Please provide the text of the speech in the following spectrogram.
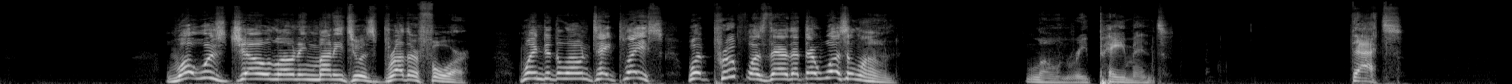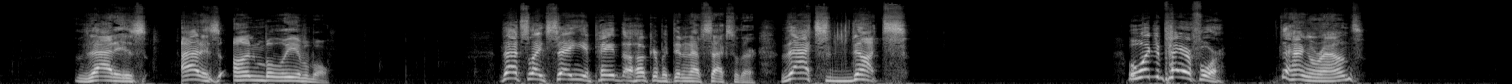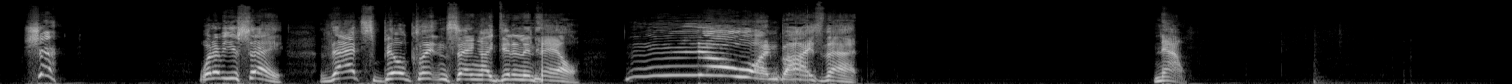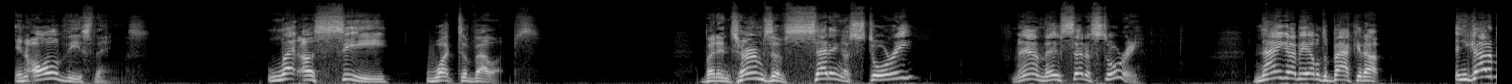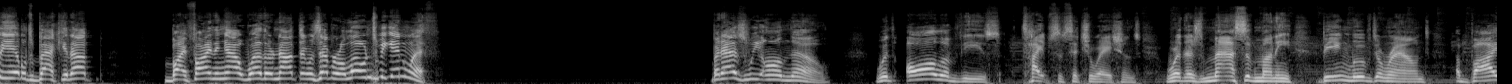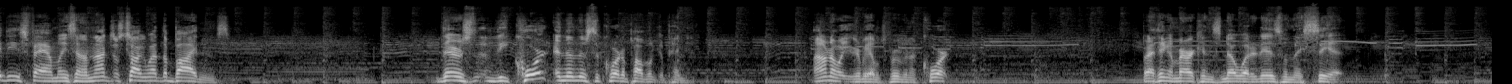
What was Joe loaning money to his brother for? When did the loan take place? What proof was there that there was a loan? Loan repayment. That's that is that is unbelievable. That's like saying you paid the hooker but didn't have sex with her. That's nuts. Well, what'd you pay her for? To hang around. Sure. Whatever you say. That's Bill Clinton saying I didn't inhale. No one buys that. Now, in all of these things, let us see what develops. But in terms of setting a story, man, they've set a story. Now you got to be able to back it up. And you got to be able to back it up by finding out whether or not there was ever a loan to begin with. But as we all know, with all of these types of situations where there's massive money being moved around by these families, and I'm not just talking about the Bidens, there's the court and then there's the court of public opinion. I don't know what you're going to be able to prove in a court, but I think Americans know what it is when they see it.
